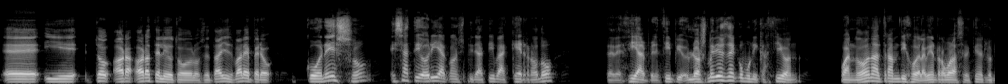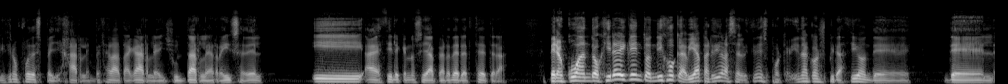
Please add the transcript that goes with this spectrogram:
Eh, y ahora, ahora te leo todos los detalles, ¿vale? Pero con eso, esa teoría conspirativa que rodó, te decía al principio, los medios de comunicación, cuando Donald Trump dijo que le habían robado las elecciones, lo que hicieron fue despellejarle, empezar a atacarle, a insultarle, a reírse de él y a decirle que no se iba a perder, etc. Pero cuando Hillary Clinton dijo que había perdido las elecciones porque había una conspiración de del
